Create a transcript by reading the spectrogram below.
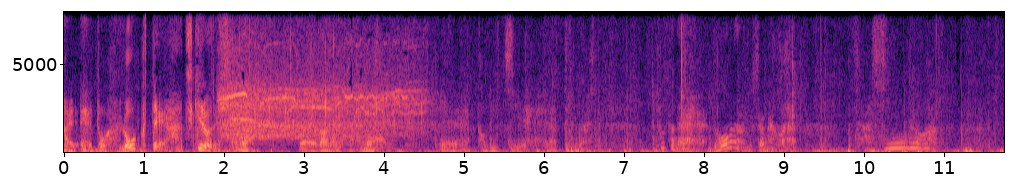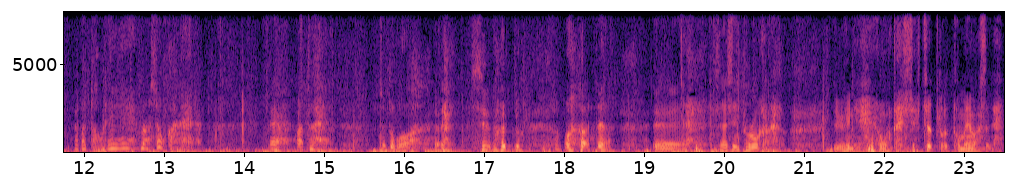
はい、えっ、ー、と、6.8キロでしたね。えー、我が家からね、えー、飛び地やってきました。ちょっとね、どうなんですかね、これ。写真を、やっぱ撮りましょうかね。ね、あとで、ちょっとこう、収録終わったら、えー、写真撮ろうかなというふうに思ったりして、ちょっと止めますね。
